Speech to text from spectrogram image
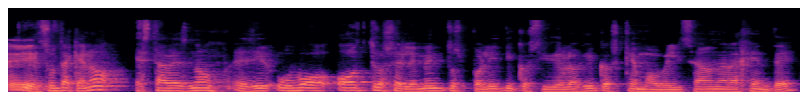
Y resulta que no, esta vez no. Es decir, hubo otros elementos políticos, ideológicos que movilizaron a la gente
